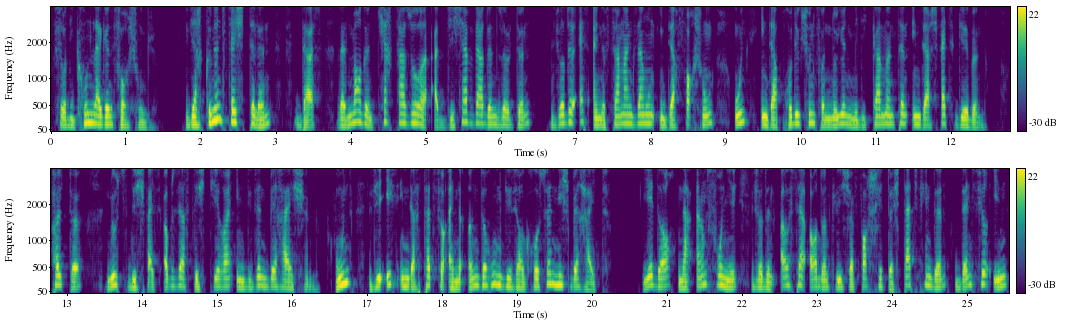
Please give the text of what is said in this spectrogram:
für die Grundlagenforschung. Wir können feststellen, dass, wenn morgen Tierversuche abgeschafft werden sollten, würde es eine Verlangsamung in der Forschung und in der Produktion von neuen Medikamenten in der Schweiz geben. Heute nutzt die Schweiz hauptsächlich Tiere in diesen Bereichen. Und sie ist in der Tat für eine Änderung dieser Größe nicht bereit. Jedoch, nach Ernst Fournier würden außerordentliche Fortschritte stattfinden, denn für ihn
